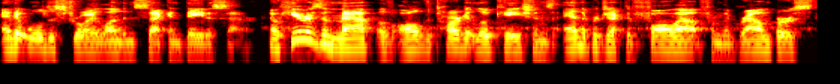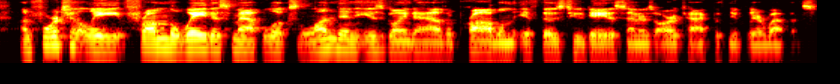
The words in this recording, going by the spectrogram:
and it will destroy London's second data center. Now, here is a map of all the target locations and the projected fallout from the ground bursts. Unfortunately, from the way this map looks, London is going to have a problem if those two data centers are attacked with nuclear weapons.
